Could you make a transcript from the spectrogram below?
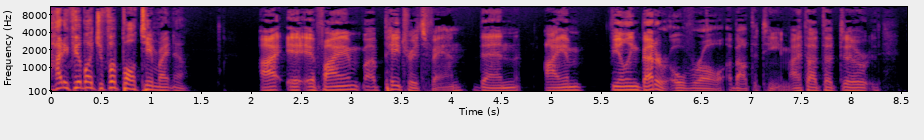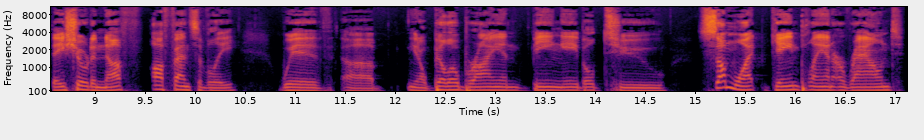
how do you feel about your football team right now? I if I am a Patriots fan, then I am feeling better overall about the team. I thought that they're- showed enough offensively with uh, you know Bill O'Brien being able to somewhat game plan around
